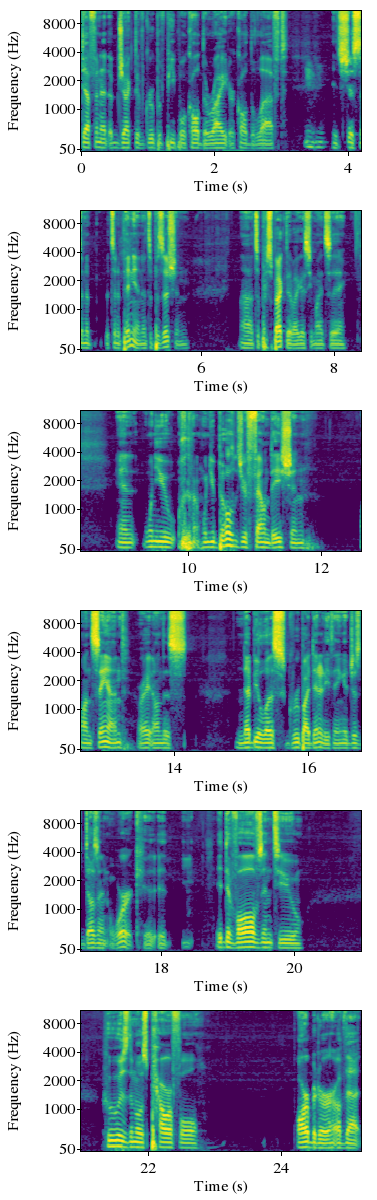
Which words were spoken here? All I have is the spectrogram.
definite objective group of people called the right or called the left. Mm-hmm. It's just an it's an opinion. It's a position. Uh, it's a perspective, I guess you might say. And when you when you build your foundation on sand, right, on this nebulous group identity thing, it just doesn't work. It it, it devolves into who is the most powerful arbiter of that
